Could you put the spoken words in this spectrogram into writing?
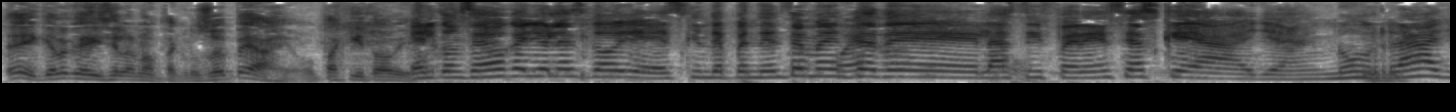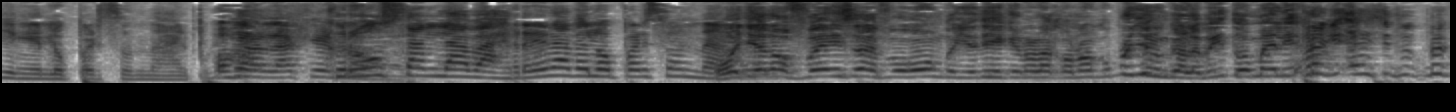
¿Qué es lo que dice la nota? ¿Cruzó el peaje o está aquí todavía? el consejo que yo les doy es que independientemente de las diferencias que hayan, no rayen en lo personal. Porque Ojalá que no. cruzan la barrera de lo personal. Oye, la ofensa de Fogón, que yo dije que no la conozco, pero yo nunca la he visto, Amelia. Pero, pero,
